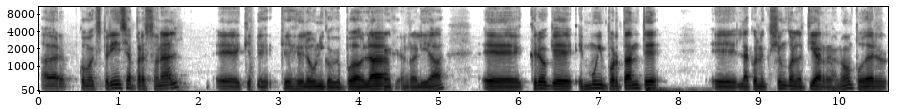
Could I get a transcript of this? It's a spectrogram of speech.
a ver, como experiencia personal, eh, que, que, es de lo único que puedo hablar en realidad, eh, creo que es muy importante eh, la conexión con la tierra, ¿no? Poder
